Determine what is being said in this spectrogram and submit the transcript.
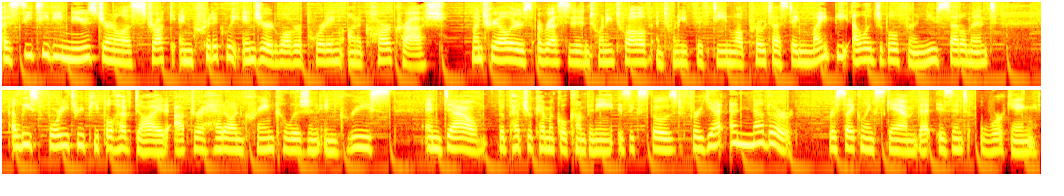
A CTV News journalist struck and critically injured while reporting on a car crash. Montrealers arrested in 2012 and 2015 while protesting might be eligible for a new settlement. At least 43 people have died after a head on crane collision in Greece. And Dow, the petrochemical company, is exposed for yet another recycling scam that isn't working.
